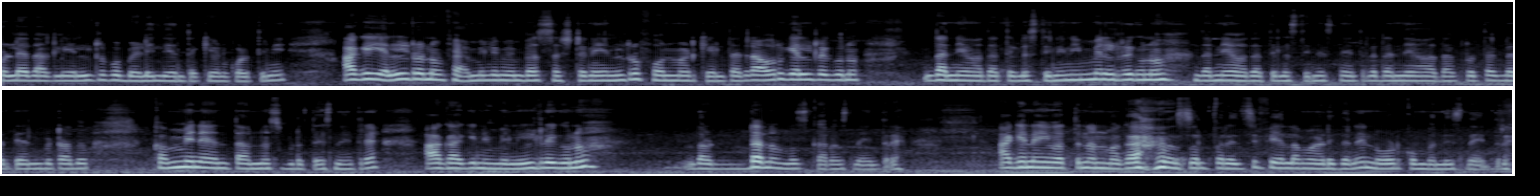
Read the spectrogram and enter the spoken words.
ಒಳ್ಳೇದಾಗಲಿ, ಎಲ್ರಿಗೂ ಬೆಳೀಲಿ ಅಂತ ಕೇಳ್ಕೊಳ್ತೀನಿ. ಹಾಗೆ ಎಲ್ಲರೂ ಫ್ಯಾಮಿಲಿ ಮೆಂಬರ್ಸ್ ಅಷ್ಟೇ ಎಲ್ಲರೂ ಫೋನ್ ಮಾಡಿ ಕೇಳ್ತಾ ಕೇಳ್ತಾಯಿದ್ರೆ ಅವ್ರಿಗೆಲ್ರಿಗೂ ಧನ್ಯವಾದ ತಿಳಿಸ್ತೀನಿ, ನಿಮ್ಮೆಲ್ರಿಗೂ ಧನ್ಯವಾದ ತಿಳಿಸ್ತೀನಿ ಸ್ನೇಹಿತರೆ, ಧನ್ಯವಾದ, ಕೃತಜ್ಞತೆ ಅಂದ್ಬಿಟ್ಟು ಅದು ಕಮ್ಮಿನೇ ಅಂತ ಅನ್ನಿಸ್ಬಿಡುತ್ತೆ ಸ್ನೇಹಿತರೆ. ಹಾಗಾಗಿ ನಿಮ್ಮೆಲ್ರಿಗೂ ದೊಡ್ಡ ನಮಸ್ಕಾರ ಸ್ನೇಹಿತರೆ. ಹಾಗೆಯೇ ಇವತ್ತು ನನ್ನ ಮಗ ಸ್ವಲ್ಪ ರೆಸಿಪಿ ಎಲ್ಲ ಮಾಡಿದ್ದಾನೆ ನೋಡ್ಕೊಂಬನ್ನಿ ಸ್ನೇಹಿತರೆ.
